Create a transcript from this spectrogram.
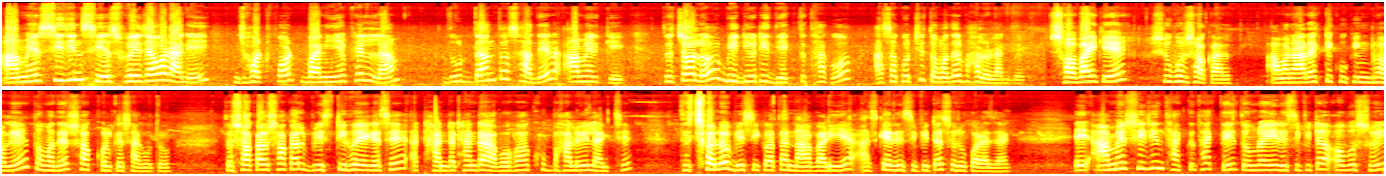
আমের সিজন শেষ হয়ে যাওয়ার আগেই ঝটপট বানিয়ে ফেললাম দুর্দান্ত স্বাদের আমের কেক। তো চলো ভিডিওটি দেখতে থাকো, আশা করছি তোমাদের ভালো লাগবে। সবাইকে শুভ সকাল। আমার আর একটি কুকিং ব্লগে তোমাদের সকলকে স্বাগত। তো সকাল সকাল বৃষ্টি হয়ে গেছে আর ঠান্ডা ঠান্ডা আবহাওয়া খুব ভালোই লাগছে। তো চলো বেশি কথা না বাড়িয়ে আজকে রেসিপিটা শুরু করা যাক। এই আমের সিজন থাকতে থাকতে তোমরা এই রেসিপিটা অবশ্যই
